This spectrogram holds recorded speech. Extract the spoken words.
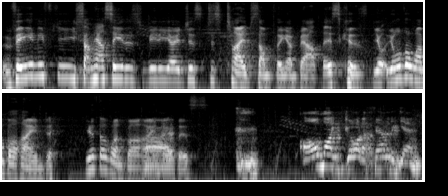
Vian, if you somehow see this video, just just type something about this, because you're, you're the one behind. You're the one behind all this. Oh my god! I found it again.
